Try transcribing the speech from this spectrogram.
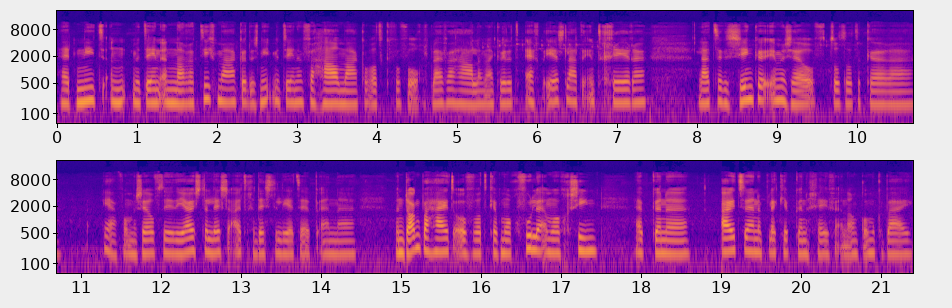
het niet een, meteen een narratief maken, dus niet meteen een verhaal maken wat ik vervolgens blijf herhalen. Maar ik wil het echt eerst laten integreren, laten zinken in mezelf, totdat ik er uh, ja, voor mezelf de, de juiste lessen uitgedestilleerd heb. En mijn dankbaarheid over wat ik heb mogen voelen en mogen zien, heb kunnen uiten en een plekje heb kunnen geven. En dan kom ik erbij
